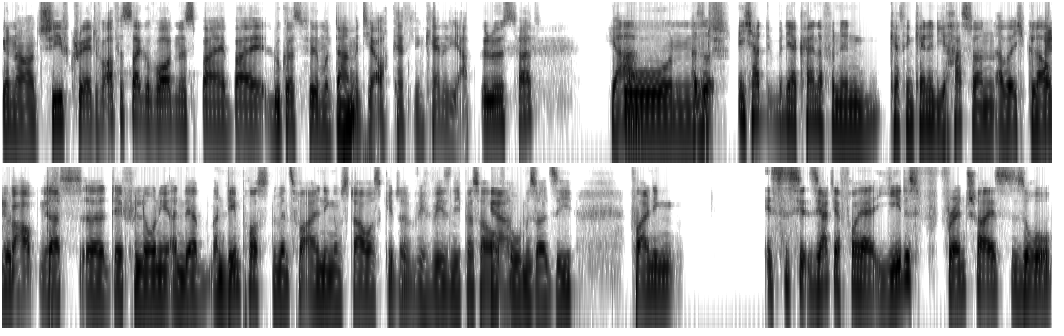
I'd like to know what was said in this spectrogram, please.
Genau, Chief Creative Officer geworden ist bei, bei Lucasfilm und mhm. damit ja auch Kathleen Kennedy abgelöst hat. Ja, und also ich hat, bin ja keiner von den Kathleen Kennedy-Hassern, aber ich glaube, dass äh, Dave Filoni an, der, an dem Posten, wenn es vor allen Dingen um Star Wars geht, wesentlich besser ja. aufgehoben ist als sie. Vor allen Dingen ist es, sie hat ja vorher jedes Franchise so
